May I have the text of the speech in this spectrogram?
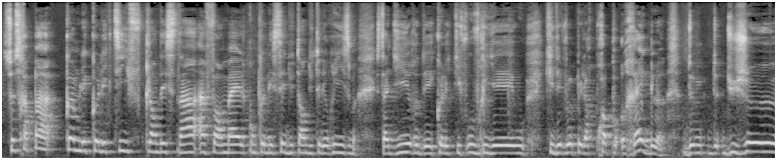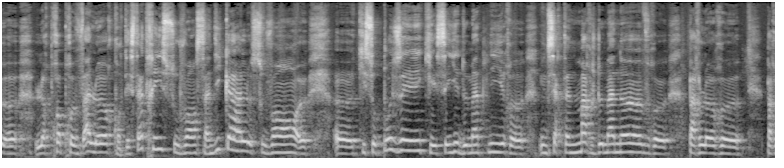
ce sera pas comme les collectifs clandestins, informels qu'on connaissait du temps du terrorisme, c'est-à-dire des collectifs ouvriers ou qui développaient leurs propres règles du jeu, euh, leurs propres valeurs contestatrices, souvent syndicales, souvent euh, euh, qui s'opposaient, qui essayaient de maintenir une certaine marge de manœuvre par leur, par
